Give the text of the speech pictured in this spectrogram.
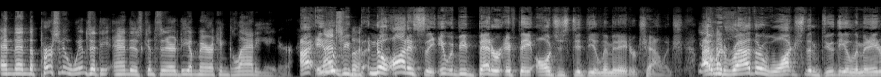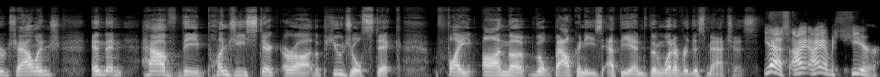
and then the person who wins at the end is considered the American Gladiator. I, it That's would be what- no, honestly, it would be better if they all just did the Eliminator challenge. I would rather watch them do the Eliminator challenge and then have the punji stick or uh, the pugil stick fight on the little balconies at the end than whatever this match is. Yes, I I am here.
